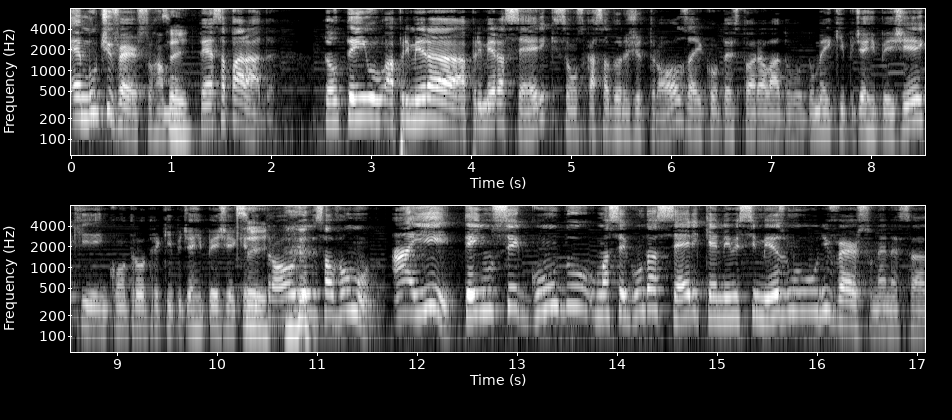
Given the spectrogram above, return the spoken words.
é multiverso, Ramon. Sei. Tem essa parada. Então tem o- a, primeira, a primeira série, que são os Caçadores de Trolls. Aí conta a história lá do- de uma equipe de RPG que encontra outra equipe de RPG que é Sim. de Troll e eles salvam o mundo. Aí tem um segundo, uma segunda série que é nesse mesmo universo, né? Nessa,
